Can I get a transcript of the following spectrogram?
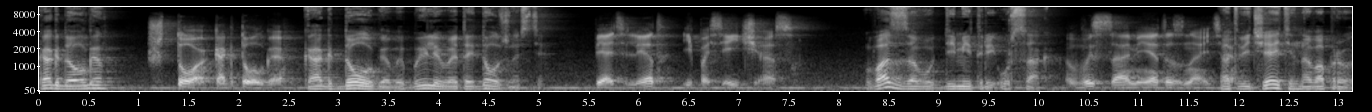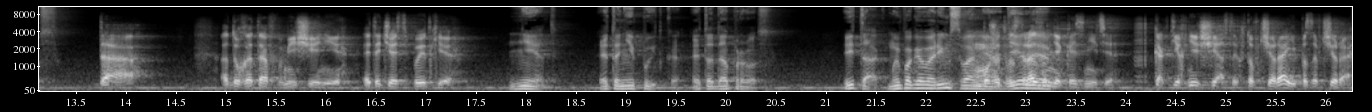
Как долго? Что, как долго? Как долго вы были в этой должности? Пять лет и по сей час. Вас зовут Дмитрий Урсак? Вы сами это знаете. Отвечайте на вопрос. Да. А духота в помещении – это часть пытки? Нет, это не пытка, это допрос. Итак, мы поговорим с вами Может, о вы деле сразу меня казните? Как тех несчастных, что вчера и позавчера.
